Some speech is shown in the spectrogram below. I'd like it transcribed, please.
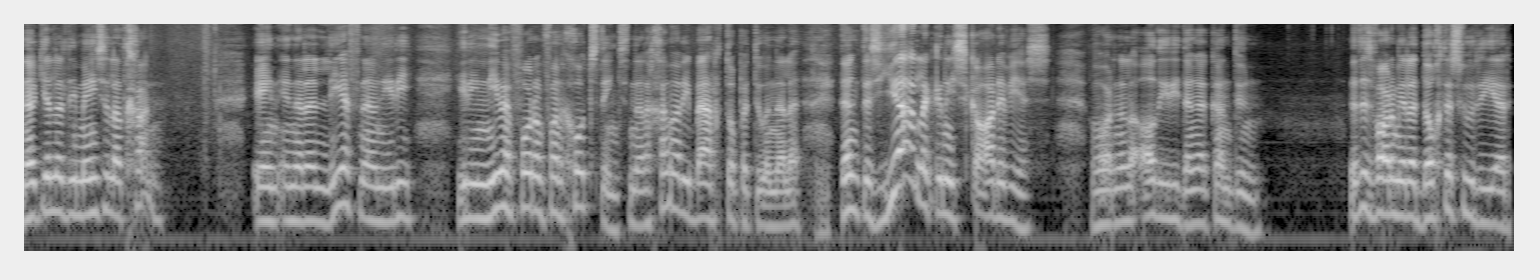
nou het julle die mense laat gaan. En en hulle leef nou in hierdie hierdie nuwe vorm van godsdiens en hulle gaan na die bergtoppe toe en hulle dink dis heerlik in die skade wees waarin hulle al hierdie dinge kan doen. Dit is waarom julle dogters hoereer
